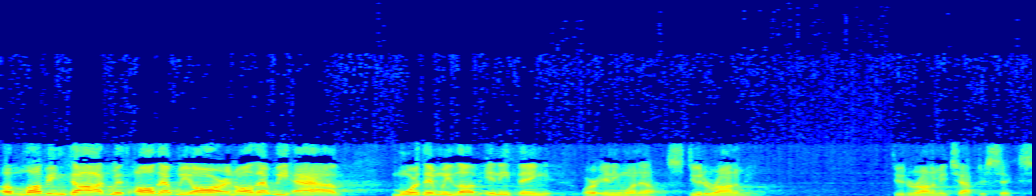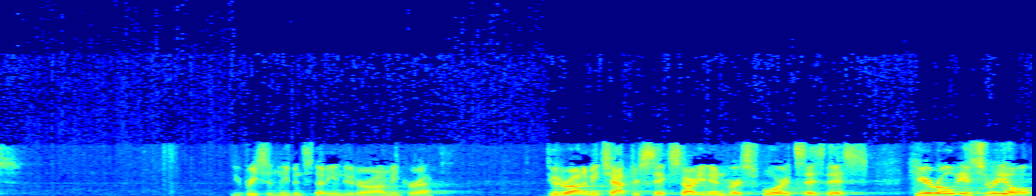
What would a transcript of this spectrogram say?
of loving God with all that we are and all that we have more than we love anything or anyone else. Deuteronomy. Deuteronomy chapter 6. You've recently been studying Deuteronomy, correct? Deuteronomy chapter 6, starting in verse 4, it says this Hear, O Israel,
